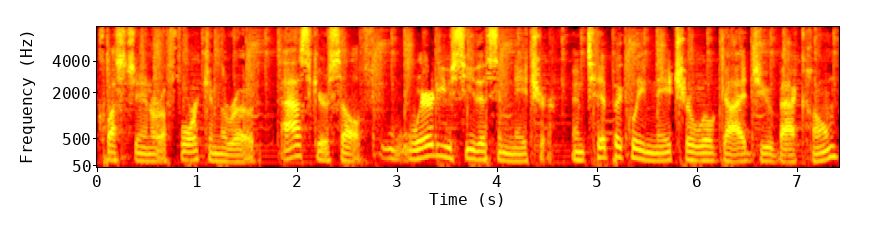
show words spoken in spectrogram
question or a fork in the road, ask yourself, where do you see this in nature? And typically, nature will guide you back home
